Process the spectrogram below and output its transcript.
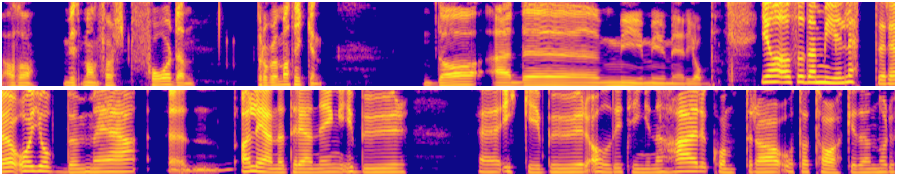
altså Hvis man først får den problematikken, da er det mye, mye mer jobb. Ja, altså det er mye lettere å jobbe med eh, alenetrening i bur, ikke i bur, alle de tingene her, kontra å ta tak i det når du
